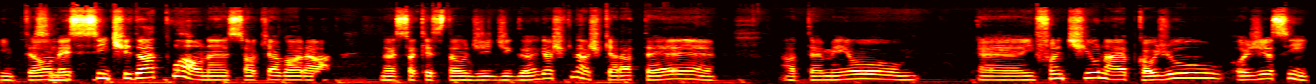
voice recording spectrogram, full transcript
Então, Sim. nesse sentido é atual, né? Só que agora, nessa questão de, de gangue, acho que não, acho que era até, até meio é, infantil na época. Hoje, hoje assim,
